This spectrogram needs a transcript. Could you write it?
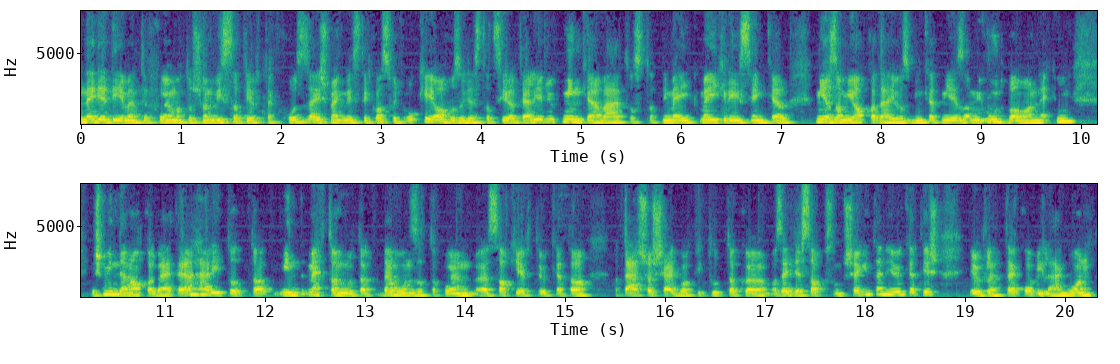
negyed évente folyamatosan visszatértek hozzá, és megnézték azt, hogy oké, okay, ahhoz, hogy ezt a célt elérjük, min kell változtatni, melyik, melyik részén kell, mi az, ami akadályoz minket, mi az, ami útban van nekünk, és minden akadályt elhárítottak, mind megtanultak, bevonzottak olyan szakértőket a, a társaságba, akik tudtak az egyes szakaszunk segíteni őket, és ők lettek a világon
